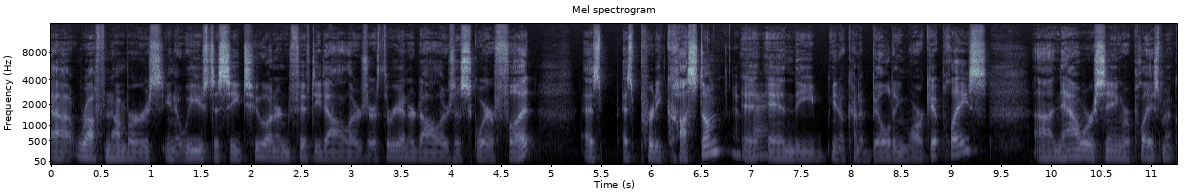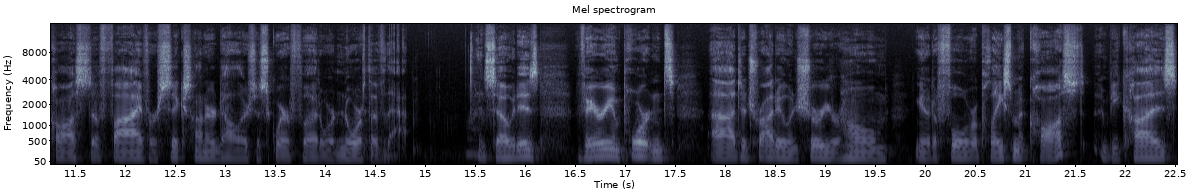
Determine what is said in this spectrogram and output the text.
uh, rough numbers, you know we used to see 250 dollars or 300 dollars a square foot as as pretty custom Okay. in, the you know kind of building marketplace. Uh, now we're seeing replacement costs of five or six hundred dollars a square foot or north of that. And so it is very important uh, to try to insure your home, you know, to full replacement cost because.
